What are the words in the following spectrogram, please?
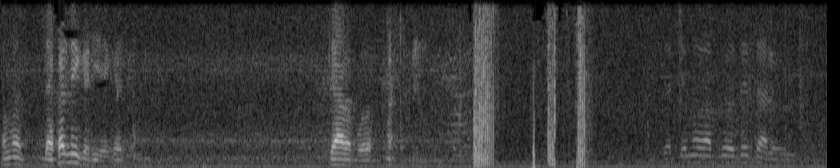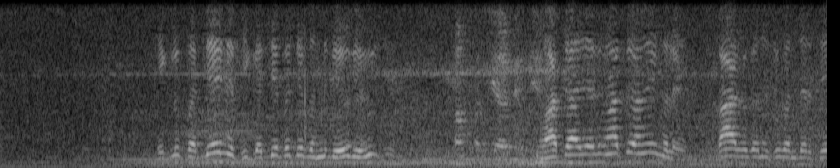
સમજ દખલ નહીં કરીએ કે ચાલો બોલો. તે એકલું પદ્ય નથી. ગદ્ય પદ્ય બંને બેવું બેવું છે. વાંચવા જાય વાંચવા નહીં મળે. બાર વગર સુગંદર છે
